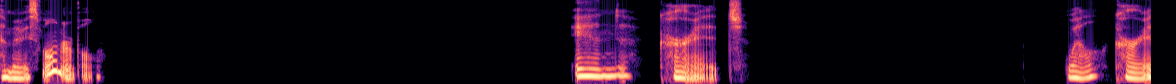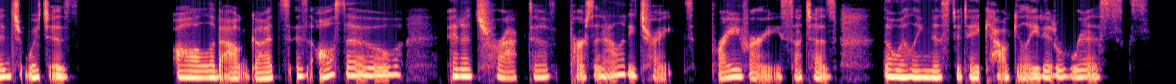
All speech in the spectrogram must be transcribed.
the most vulnerable. And courage. Well, courage, which is all about guts, is also an attractive personality trait, bravery, such as the willingness to take calculated risks.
